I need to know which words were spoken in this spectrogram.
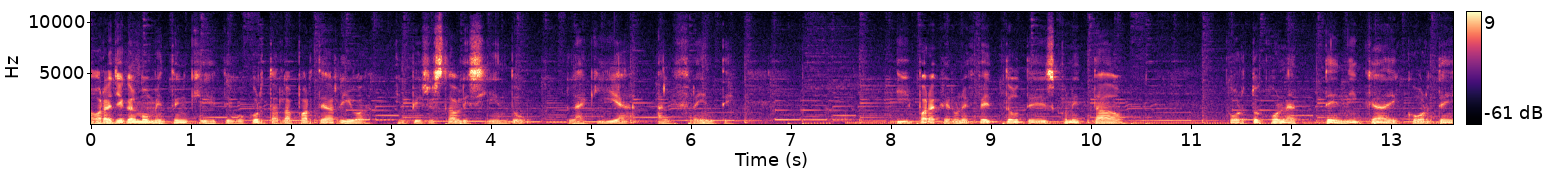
Ahora llega el momento en que debo cortar la parte de arriba, empiezo estableciendo la guía al frente. Y para crear un efecto de desconectado corto con la técnica de corte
